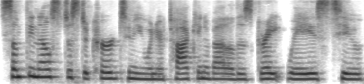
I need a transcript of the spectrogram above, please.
Something else just occurred to me when you're talking about all those great ways to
